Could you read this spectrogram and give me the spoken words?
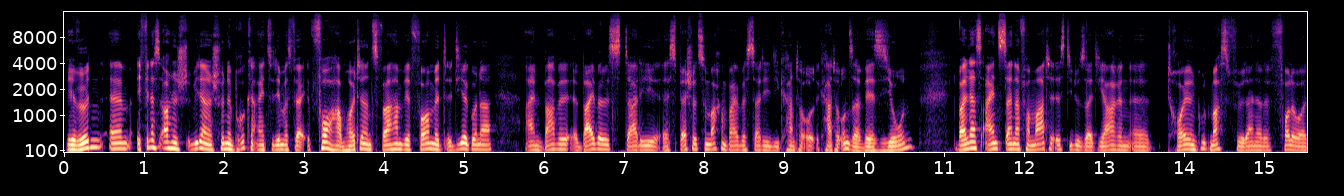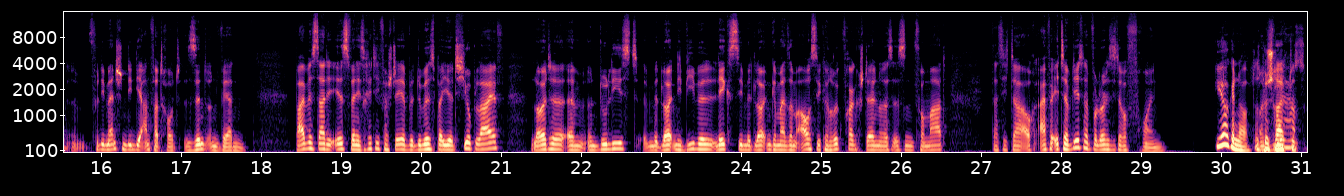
Wir würden, ähm, ich finde das auch eine, wieder eine schöne Brücke ein zu dem, was wir vorhaben heute. Und zwar haben wir vor, mit Diagona ein Bible, äh, Bible Study äh, Special zu machen. Bible Study, die Karte, Karte unserer Version. Weil das eins deiner Formate ist, die du seit Jahren äh, treu und gut machst für deine Follower, für die Menschen, die dir anvertraut sind und werden. Bible Study ist, wenn ich es richtig verstehe, du bist bei YouTube live, Leute, ähm, und du liest mit Leuten die Bibel, legst sie mit Leuten gemeinsam aus, sie können Rückfragen stellen und das ist ein Format, das sich da auch einfach etabliert hat, wo Leute sich darauf freuen. Ja, genau, das und beschreibt es.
